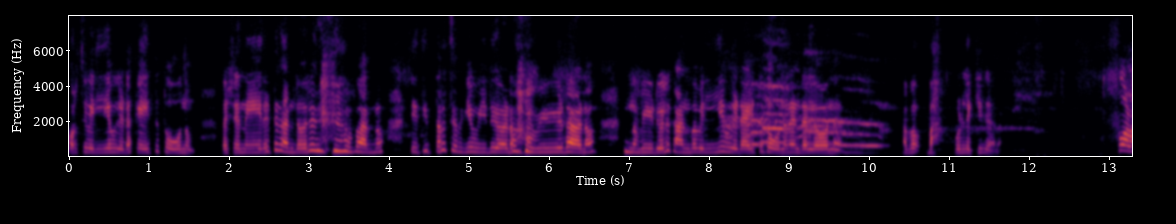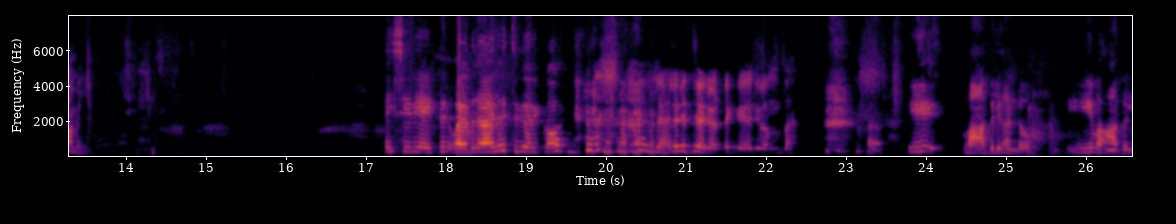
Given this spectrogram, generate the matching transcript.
കുറച്ച് വലിയ വീടൊക്കെ ആയിട്ട് തോന്നും. പക്ഷെ നേരിട്ട് കണ്ടവര് പറഞ്ഞു ചേച്ചി ഇത്ര ചെറിയ വീടാണോ? വീടാണോ വീഡിയോയിൽ കാണുമ്പോൾ വലിയ വീടായിട്ട് തോന്നുന്നുണ്ടല്ലോ എന്ന് അപ്പൊ ബാ ഉള്ളിലേക്ക് കയറാം ഫോളോ മീ ഐശ്വര്യായിട്ട് വലതുകാലം വെച്ച് കേറിക്കോ. കേറി വന്നതാ. ഈ വാതിൽ കണ്ടോ? ഈ വാതിൽ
